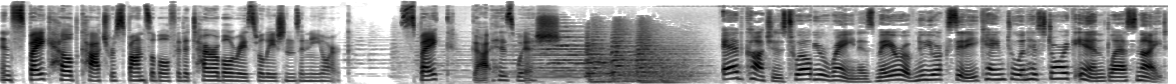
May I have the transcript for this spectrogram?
and Spike held Koch responsible for the terrible race relations in New York. Spike got his wish. Ed Koch's 12 year reign as mayor of New York City came to an historic end last night.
